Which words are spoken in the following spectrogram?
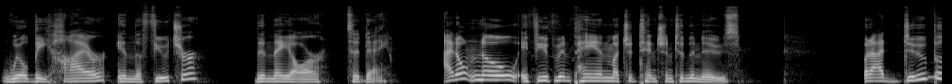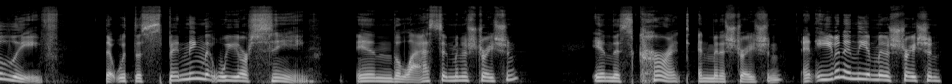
will be higher in the future than they are today. I don't know if you've been paying much attention to the news, but I do believe that with the spending that we are seeing in the last administration, in this current administration, and even in the administration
